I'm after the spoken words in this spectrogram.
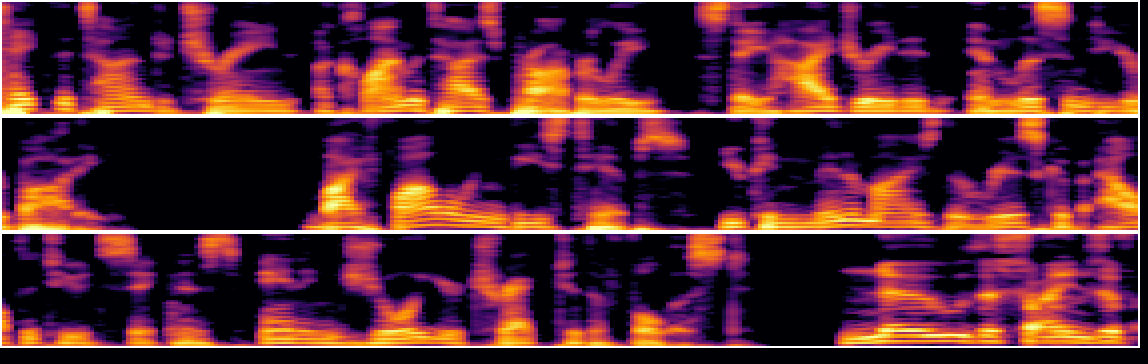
Take the time to train, acclimatize properly, stay hydrated, and listen to your body. By following these tips, you can minimize the risk of altitude sickness and enjoy your trek to the fullest. Know the signs of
